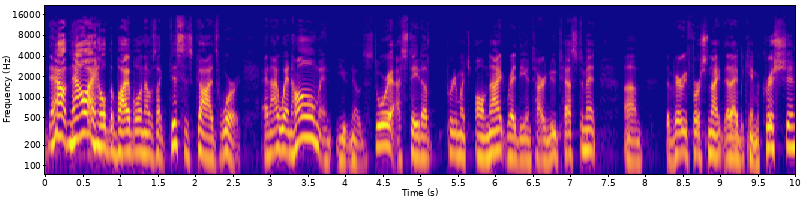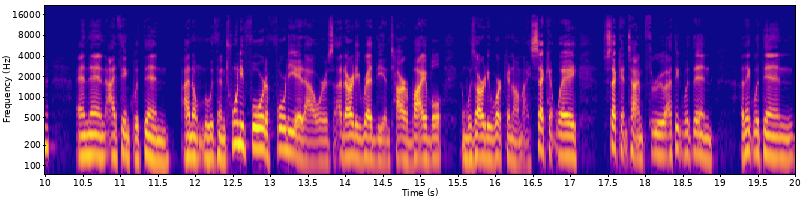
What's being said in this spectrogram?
now now I held the Bible and I was like, this is God's word. And I went home, and you know the story. I stayed up pretty much all night, read the entire New Testament. Um, the very first night that I became a Christian, and then I think within I don't within 24 to 48 hours, I'd already read the entire Bible and was already working on my second way, second time through. I think within I think within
